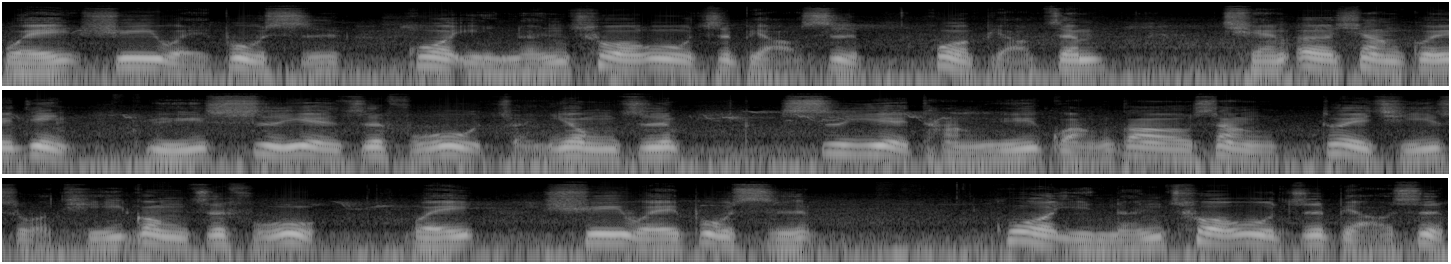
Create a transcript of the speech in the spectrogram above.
为虚伪不实或引人错误之表示或表征。前二项规定于事业之服务准用之，事业倘于广告上对其所提供之服务为。虚伪不实或引人错误之表示，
